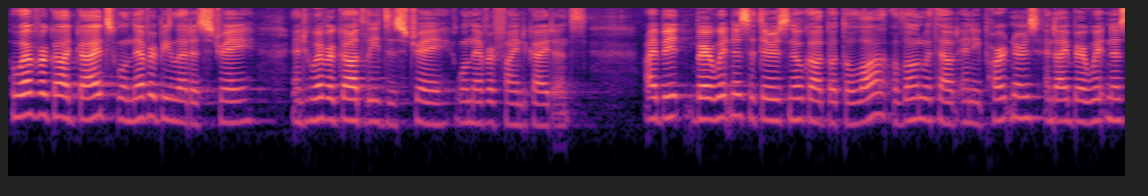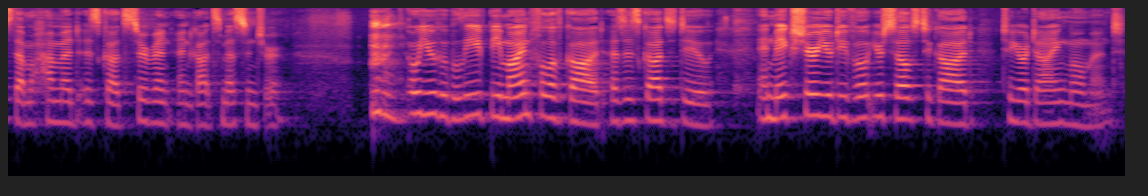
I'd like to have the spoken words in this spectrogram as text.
Whoever God guides will never be led astray, and whoever God leads astray will never find guidance. I bear witness that there is no God but Allah, alone without any partners, and I bear witness that Muhammad is God's servant and God's messenger. o you who believe, be mindful of God, as is God's due, and make sure you devote yourselves to God to your dying moment.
